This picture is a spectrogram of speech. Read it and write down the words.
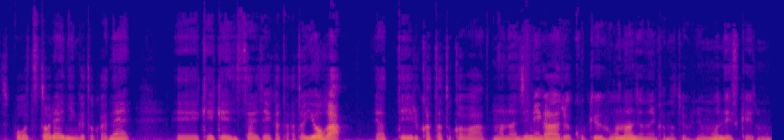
スポーツトレーニングとかね、えー、経験されている方、あとヨガやっている方とかは、まあ、馴染みがある呼吸法なんじゃないかなというふうに思うんですけれども、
